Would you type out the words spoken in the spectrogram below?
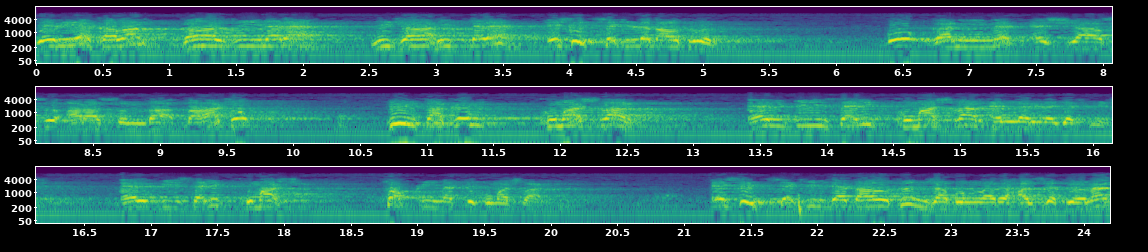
geriye kalan gazilere, mücahitlere eşit şekilde dağıtılır. Bu ganimet eşyası arasında daha çok bir takım kumaşlar, elbiselik kumaşlar ellerine geçmiş. Elbiselik kumaş, çok kıymetli kumaşlar. Eşit şekilde dağıtınca bunları Hazreti Ömer,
